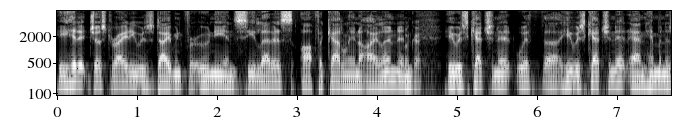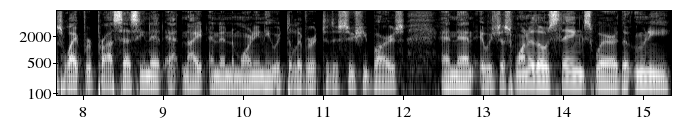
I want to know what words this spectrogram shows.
he hit it just right. He was diving for uni and sea lettuce off of Catalina Island, and Okay. he was catching it with uh, he was catching it, and him and his wife were processing it at night, and in the morning he would deliver it to the sushi bars, and then it was just one of those things where the uni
